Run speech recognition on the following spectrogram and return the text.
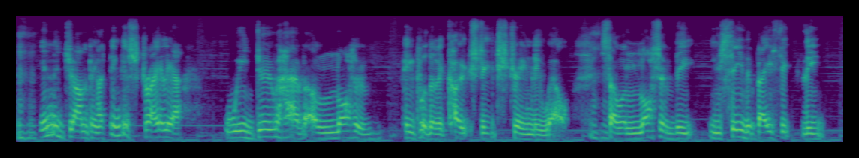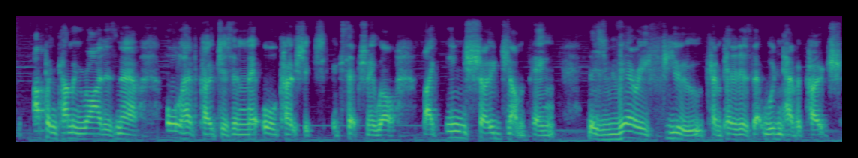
Mm-hmm. In the jumping, I think Australia, we do have a lot of people that are coached extremely well. Mm-hmm. So a lot of the you see the basic the up and coming riders now all have coaches and they're all coached ex- exceptionally well. Like in show jumping, there's very few competitors that wouldn't have a coach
